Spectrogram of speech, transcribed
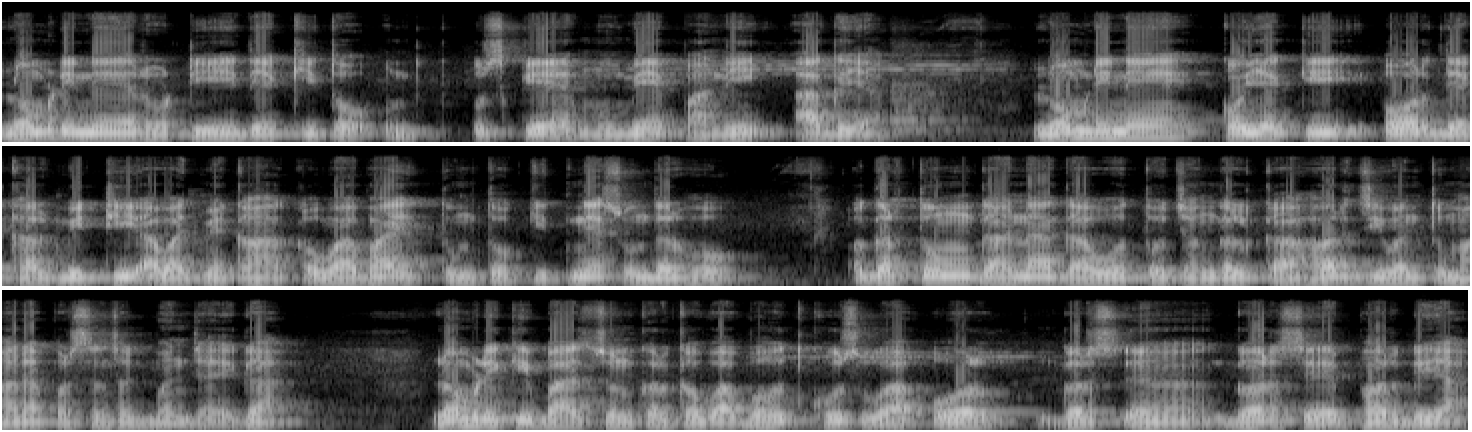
लोमड़ी ने रोटी देखी तो उसके मुंह में पानी आ गया लोमड़ी ने कोये की ओर देखकर मीठी आवाज़ में कहा, कौवा भाई, तुम तो कितने सुंदर हो। अगर तुम गाना गाओ तो जंगल का हर जीवन तुम्हारा प्रशंसक बन जाएगा लोमड़ी की बात सुनकर कौवा बहुत खुश हुआ और घर घर से भर गया।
